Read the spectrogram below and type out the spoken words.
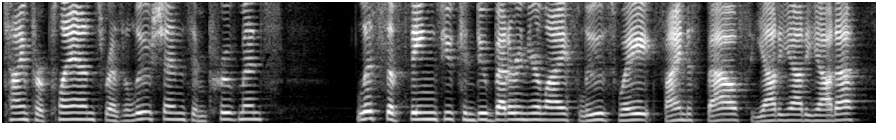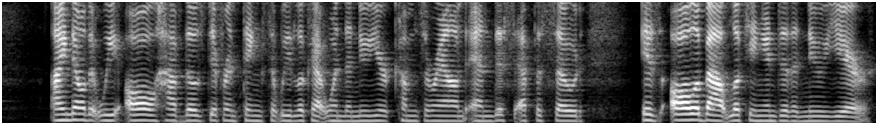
Time for plans, resolutions, improvements, lists of things you can do better in your life, lose weight, find a spouse, yada, yada, yada. I know that we all have those different things that we look at when the new year comes around, and this episode is all about looking into the new year.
